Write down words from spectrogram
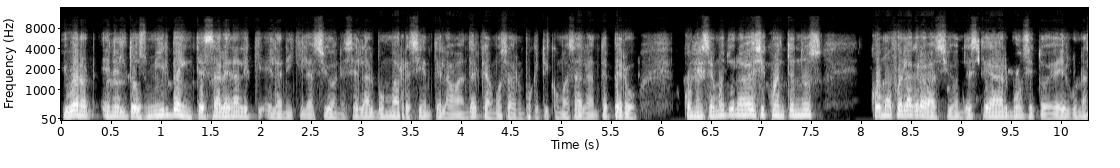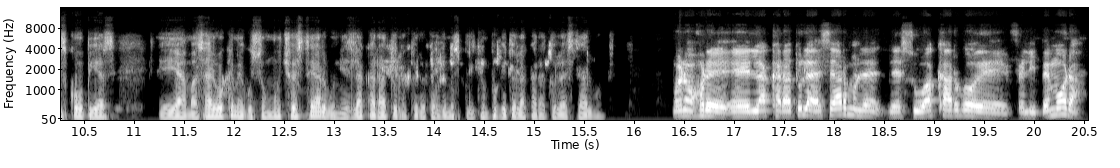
Y bueno, en el 2020 sale El Aniquilación, es el álbum más reciente de la banda, que vamos a ver un poquitico más adelante, pero comencemos de una vez y cuéntenos cómo fue la grabación de este álbum, si todavía hay algunas copias, y además algo que me gustó mucho este álbum y es la carátula, quiero que alguien me explique un poquito la carátula de este álbum. Bueno, Jorge, eh, la carátula de este álbum le, a cargo de Felipe Mora,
